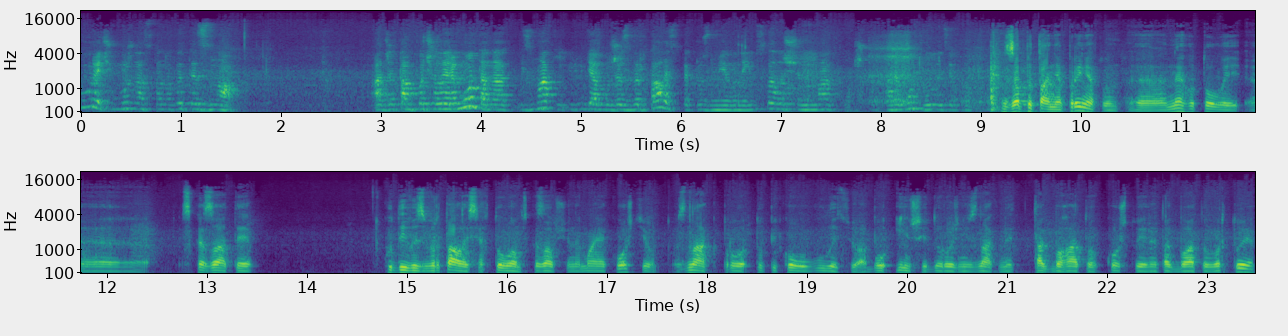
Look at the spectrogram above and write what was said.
фури, чи можна встановити знак? Адже там почали ремонт, а на знак людям вже звертались, так розумію, вони їм сказали, що немає коштів, а ремонт вулиці проти Запитання прийнято. Е, Не готовий е, сказати, куди ви зверталися, хто вам сказав, що немає коштів. Знак про тупікову вулицю або інший дорожній знак не так багато коштує, не так багато вартує.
